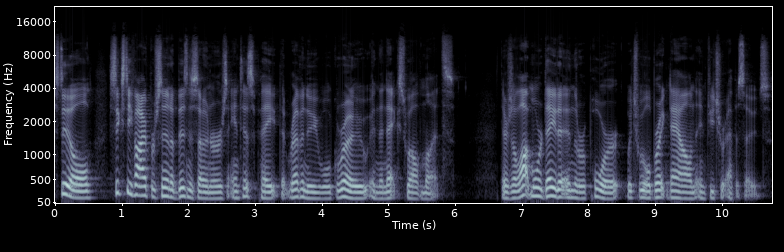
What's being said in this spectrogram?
Still, 65% of business owners anticipate that revenue will grow in the next 12 months. There's a lot more data in the report, which we will break down in future episodes.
